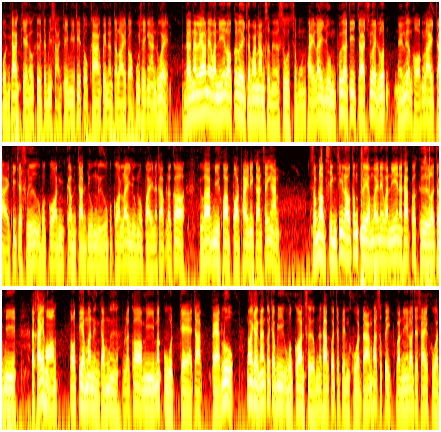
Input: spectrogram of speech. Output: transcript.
ผลข้างเคียงก็คือจะมีสารเคมีที่ตกค้างเป็นอันตรายต่อผู้ใช้งานด้วย ดังนั้นแล้วในวันนี้เราก็เลยจะมานำเสนอสูตรสมุนไพรไล่ยุง เพื่อที่จะช่วยลดในเรื่องของรายจ่ายที่จะซื้ออุปกรณ์กำจัดยุง หรืออุปกรณ์ไล่ยุงลงไปนะครับแล้วก็ถือว่ามีความปลอดภัยในการใช้งานสำหรับสิ่งที่เราต้องเตรียมไว้ในวันนี้นะครับ ก็คือเราจะมีตะไคร้หอม เราเตรียมมา 1กำมือ แล้วก็มีมะกรูดแก่จัด 8 ลูก นอกจากนั้นก็จะมีอุปกรณ์เสริมนะครับ ก็จะเป็นขวดน้ำพลาสติก วันนี้เราจะใช้ขวด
